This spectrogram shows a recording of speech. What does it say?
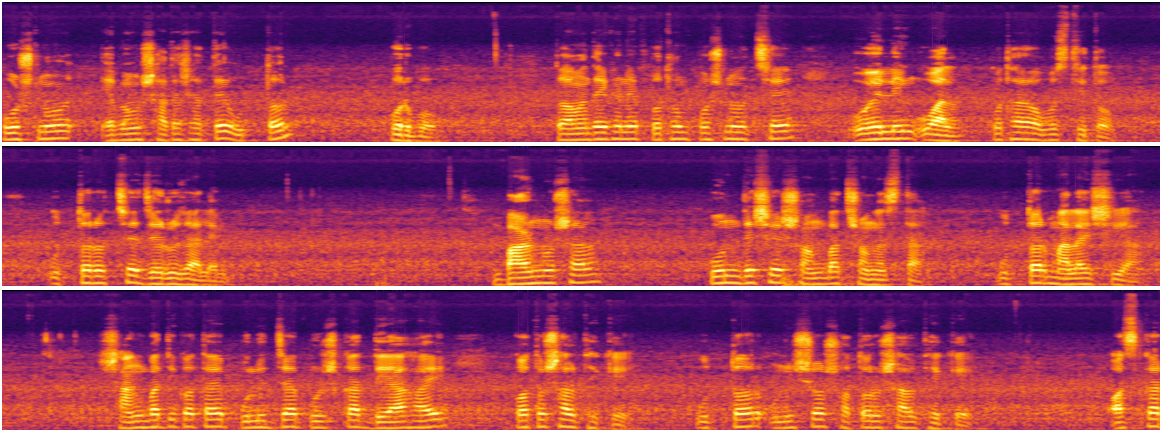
প্রশ্ন এবং সাথে সাথে উত্তর পড়ব তো আমাদের এখানে প্রথম প্রশ্ন হচ্ছে, ওয়েলিং ওয়াল কোথায় অবস্থিত? উত্তর হচ্ছে জেরুজালেম। বার্নসা কোন দেশের সংবাদ সংস্থা? উত্তর মালয়েশিয়া। সাংবাদিকতায় পুলিৎজার পুরস্কার দেয়া হয় কত সাল থেকে? উত্তর, উনিশশো সতেরো সাল থেকে। অস্কার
